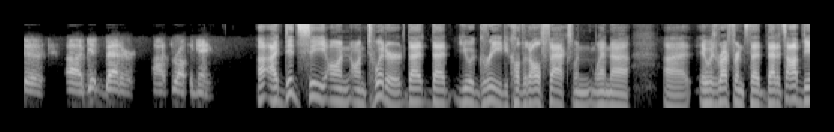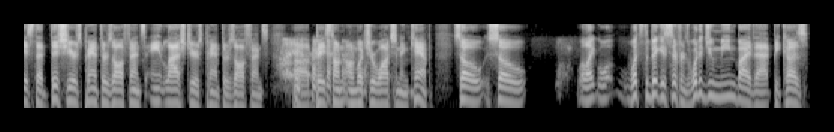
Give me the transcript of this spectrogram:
to uh, get better uh, throughout the game. I did see on on Twitter that that you agreed. You called it all facts when when uh, uh, it was referenced that that it's obvious that this year's Panthers offense ain't last year's Panthers offense, uh, based on on what you're watching in camp. So so, well, like, what's the biggest difference? What did you mean by that? Because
